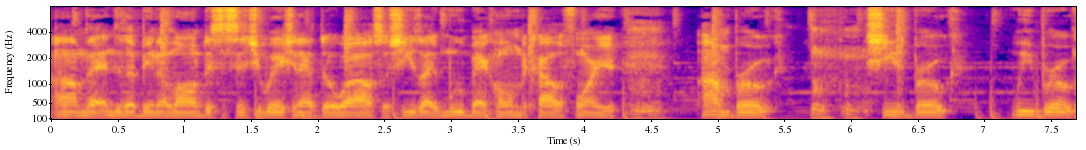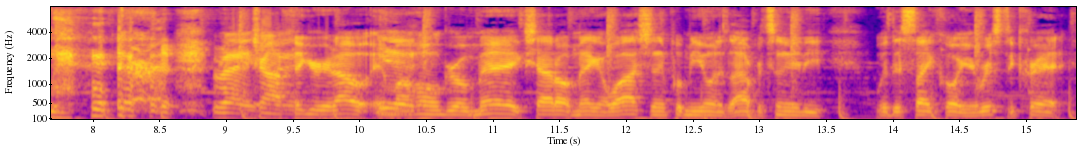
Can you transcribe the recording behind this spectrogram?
um, that ended up being a long distance situation after a while. So she's like moved back home to California. Mm-hmm. I'm broke. Mm-hmm. She's broke. We broke. right. Trying right. to figure it out. And my homegirl Meg, shout out Megan Washington, put me on this opportunity with this site called Aristocrat,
